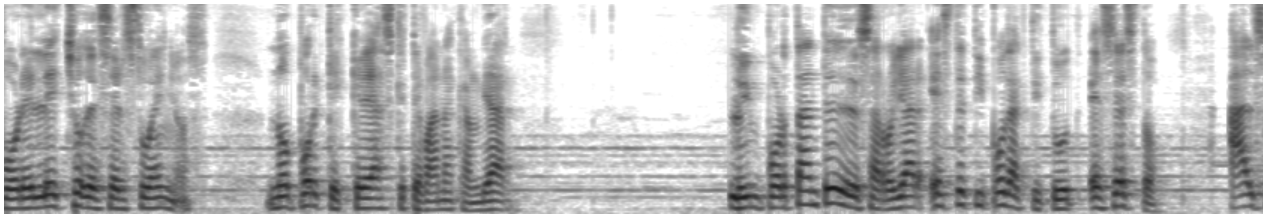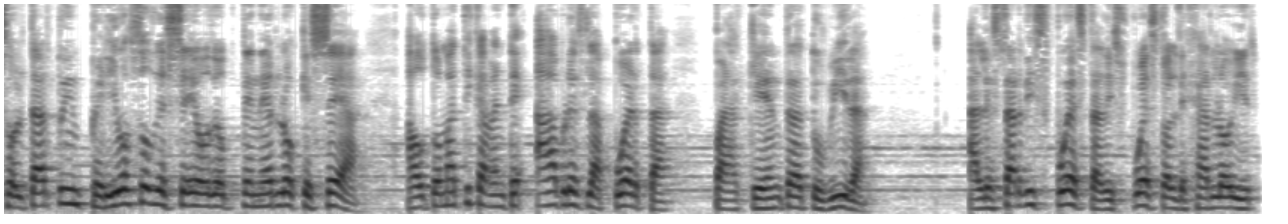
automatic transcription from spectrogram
por el hecho de ser sueños, no porque creas que te van a cambiar. Lo importante de desarrollar este tipo de actitud es esto. Al soltar tu imperioso deseo de obtener lo que sea, automáticamente abres la puerta para que entre a tu vida. Al estar dispuesta, dispuesto al dejarlo ir,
